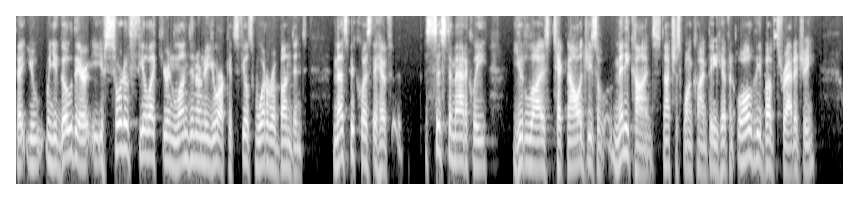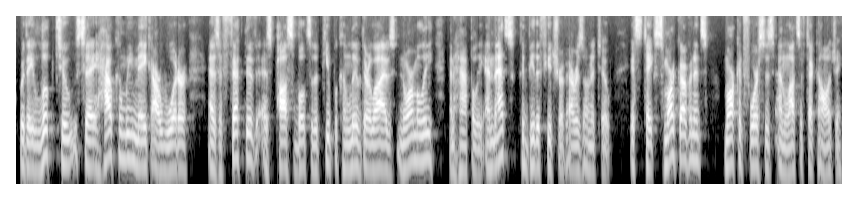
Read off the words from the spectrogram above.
that you, when you go there, you sort of feel like you're in London or New York. It feels water abundant, and that's because they have systematically utilized technologies of many kinds, not just one kind. They have an all of the above strategy where they look to say, how can we make our water as effective as possible so that people can live their lives normally and happily? And that's could be the future of Arizona too. It's take smart governance, market forces, and lots of technology.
